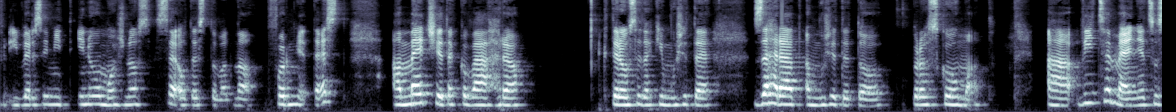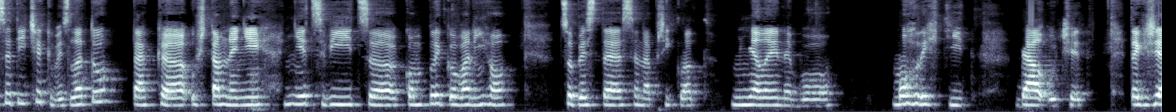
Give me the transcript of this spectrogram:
free verzi mít jinou možnost se otestovat na formě test. A meč je taková hra, kterou se taky můžete zahrát a můžete to proskoumat. A víceméně, co se týče Quizletu, tak uh, už tam není nic víc uh, komplikovaného, co byste se například měli nebo mohli chtít dál učit. Takže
